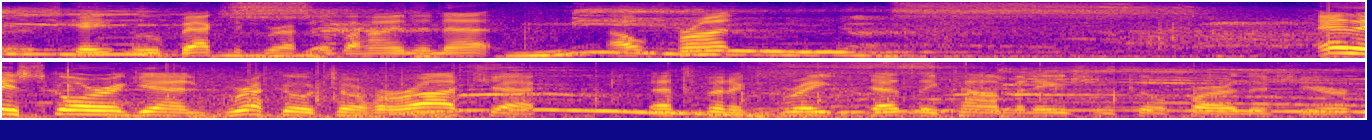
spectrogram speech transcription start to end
with skate move back to Greco behind the net. Out front. And they score again. Greco to Horacek. That's been a great deadly combination so far this year.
